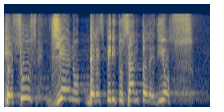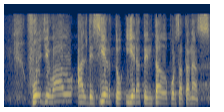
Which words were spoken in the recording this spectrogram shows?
Jesús lleno del Espíritu Santo de Dios fue llevado al desierto y era tentado por Satanás.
